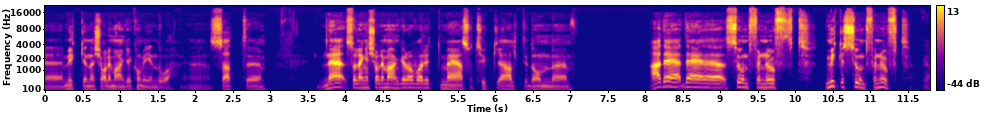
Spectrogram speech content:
Eh, mycket när Charlie Munger kom in då. Eh, så att eh, nej, så länge Charlie Munger har varit med så tycker jag alltid de... Eh, ja, det, det är sunt förnuft. Mycket sunt förnuft. Ja.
